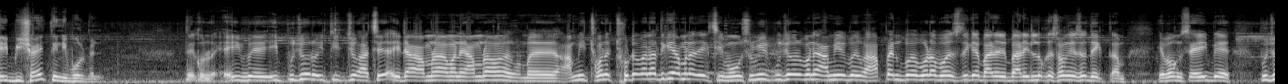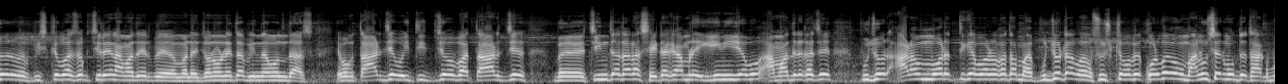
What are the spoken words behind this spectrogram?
এই বিষয়ে তিনি বলবেন। দেখুন, এই এই পুজোর ঐতিহ্য আছে, এটা আমরা মানে আমরা আমি অনেক ছোটোবেলা থেকে আমরা দেখছি, মৌসুমীর পুজোর মানে আমি হাফ প্যান্ট পরা বয়স থেকে বাড়ির বাড়ির লোকের সঙ্গে এসে দেখতাম। এবং সেই পুজোর পৃষ্ঠপোষক ছিলেন আমাদের মানে জননেতা বৃন্দাবন দাস। এবং তার যে ঐতিহ্য বা তার যে চিন্তাধারা, সেটাকে আমরা এগিয়ে নিয়ে যাব। আমাদের কাছে পুজোর আড়ম্বরের থেকে বড় কথা পুজোটা সুষ্ঠুভাবে করব এবং মানুষের মধ্যে থাকব,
